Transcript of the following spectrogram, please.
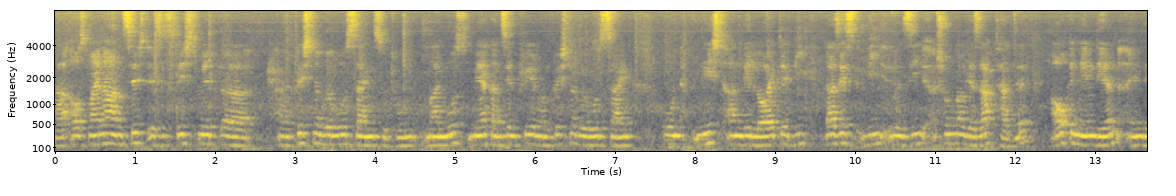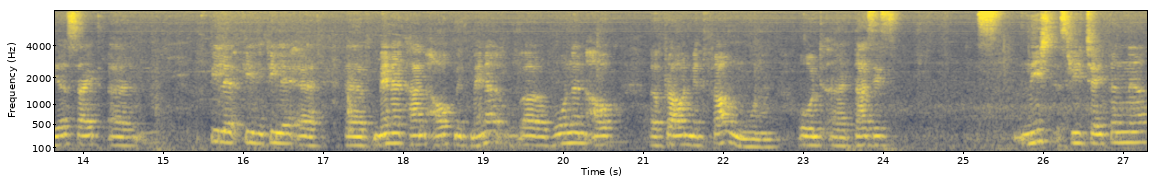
äh, aus meiner Ansicht ist es nicht mit äh, äh, Krishna-Bewusstsein zu tun. Man muss mehr konzentrieren und Krishna-Bewusstsein und nicht an die Leute, wie das ist, wie äh, sie schon mal gesagt hatte, auch in Indien, in der Zeit äh, viele, viele, viele äh, Männer kann auch mit Männern äh, wohnen, auch äh, Frauen mit Frauen wohnen. Und äh, das ist nicht Sri Chaitanya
